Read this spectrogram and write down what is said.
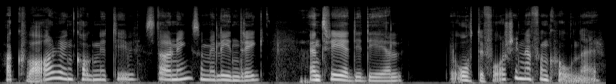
har kvar en kognitiv störning som är lindrig. En tredjedel återfår sina funktioner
